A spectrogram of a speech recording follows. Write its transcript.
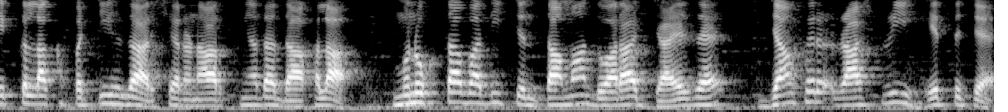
1,25,000 ਸ਼ਰਨਾਰਥੀਆਂ ਦਾ ਦਾਖਲਾ ਮਨੁੱਖਤਾਵਾਦੀ ਚਿੰਤਾਵਾਂ ਦੁਆਰਾ ਜਾਇਜ਼ ਹੈ ਜਾਂ ਫਿਰ ਰਾਸ਼ਟਰੀ ਹਿੱਤ 'ਚ ਹੈ।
